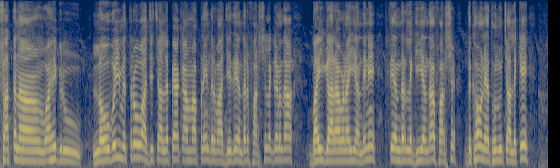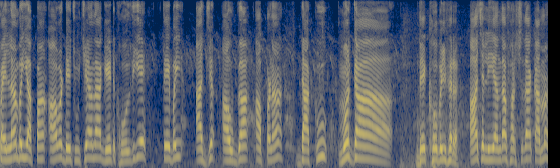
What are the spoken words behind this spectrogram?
ਸਤਨਾਮ, ਵਾਹਿਗੁਰੂ। ਲਓ ਬਈ ਮਿੱਤਰੋ, ਅੱਜ ਚੱਲ ਪਿਆ ਕੰਮ ਆਪਣੇ ਦਰਵਾਜ਼ੇ ਦੇ ਅੰਦਰ ਫਰਸ਼ ਲੱਗਣ ਦਾ। ਬਾਈ ਗਾਰਾ ਬਣਾਈ ਜਾਂਦੇ ਨੇ ਤੇ ਅੰਦਰ ਲੱਗੀ ਜਾਂਦਾ ਫਰਸ਼। ਦਿਖਾਉਣਿਆ ਤੁਹਾਨੂੰ ਚੱਲ ਕੇ। ਪਹਿਲਾਂ ਬਈ ਆਪਾਂ ਆ ਵੱਡੇ ਚੂਚਿਆਂ ਦਾ ਗੇਟ ਖੋਲ ਦਈਏ ਤੇ ਬਈ ਅੱਜ ਆਊਗਾ ਆਪਣਾ ਡਾਕੂ ਮੁਰਗਾ। ਦੇਖੋ ਬਈ ਫਿਰ ਆ ਚੱਲੀ ਜਾਂਦਾ ਫਰਸ਼ ਦਾ ਕੰਮ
